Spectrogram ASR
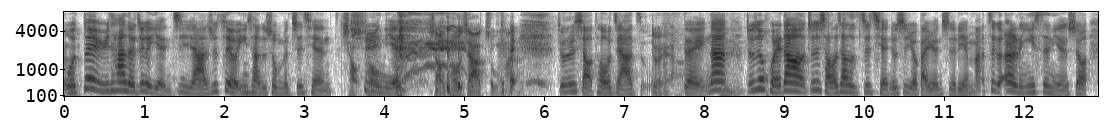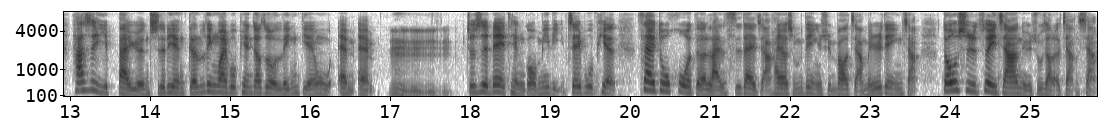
我对于他的这个演技啊，就是最有印象，就是我们之前去年小偷家族嘛，就是小偷家族。对啊，对，那就是回到就是小偷家族之前，就是有《百元之恋》嘛。这个二零一四年的时候，他是以《百元之恋》跟另外一部片叫做《零点五 mm》，嗯嗯嗯嗯，就是《泪天沟米里》这部片再度获得蓝丝带奖，还有什么电影寻宝奖、每日电影奖，都是最佳女主角的奖项。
